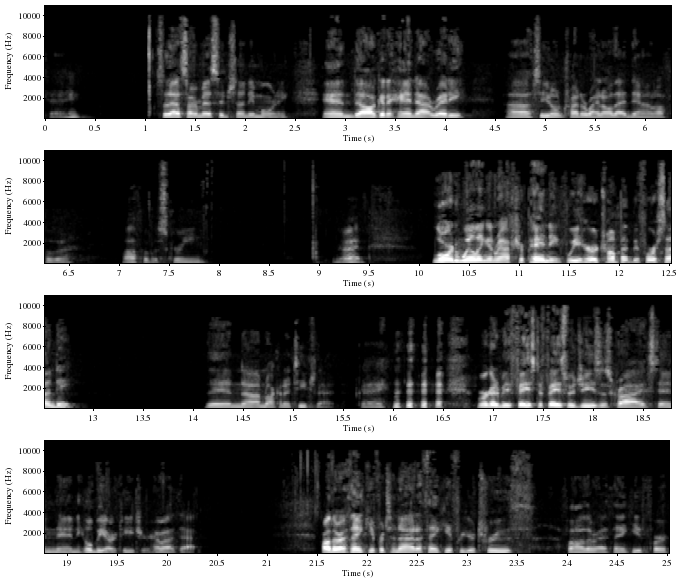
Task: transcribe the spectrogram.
Okay? So that's our message Sunday morning. And I'll get a handout ready uh, so you don't try to write all that down off of a, off of a screen. All right. Lord willing and rapture pending. If we hear a trumpet before Sunday, then uh, I'm not going to teach that. Okay? We're going to be face to face with Jesus Christ, and, and He'll be our teacher. How about that? Father, I thank you for tonight. I thank you for your truth. Father, I thank you for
